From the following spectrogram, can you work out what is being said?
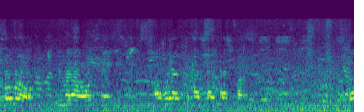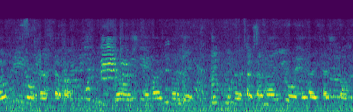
時5号、湯村温泉行き、まもなく発車いたします。ドアフリーのお客様、ドアを閉めますので、手首の立たないようお願いいたします。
